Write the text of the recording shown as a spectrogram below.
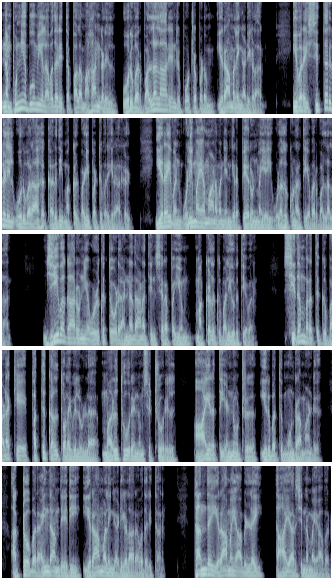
நம் புண்ணிய பூமியில் அவதரித்த பல மகான்களில் ஒருவர் வள்ளலார் என்று போற்றப்படும் இராமலிங்க அடிகளார். இவரை சித்தர்களில் ஒருவராக கருதி மக்கள் வழிபட்டு வருகிறார்கள். இறைவன் ஒளிமயமானவன் என்கிற பேருண்மையை உலகுக்குணர்த்தியவர் வள்ளலார். ஜீவகாருண்ய ஒழுக்கத்தோடு அன்னதானத்தின் சிறப்பையும் மக்களுக்கு வலியுறுத்தியவர். சிதம்பரத்துக்கு வடக்கே பத்து கல் தொலைவில் உள்ள மருதூர் என்னும் சிற்றூரில் ஆயிரத்து எண்ணூற்று இருபத்து மூன்றாம் ஆண்டு அக்டோபர் ஐந்தாம் தேதி இராமலிங்க அடிகளார் அவதரித்தார். தந்தை இராமையாபிள்ளை தாயார் சின்னம்மையாவர்.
